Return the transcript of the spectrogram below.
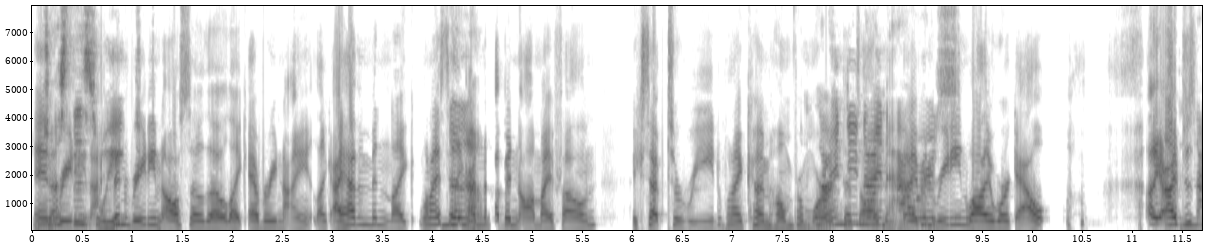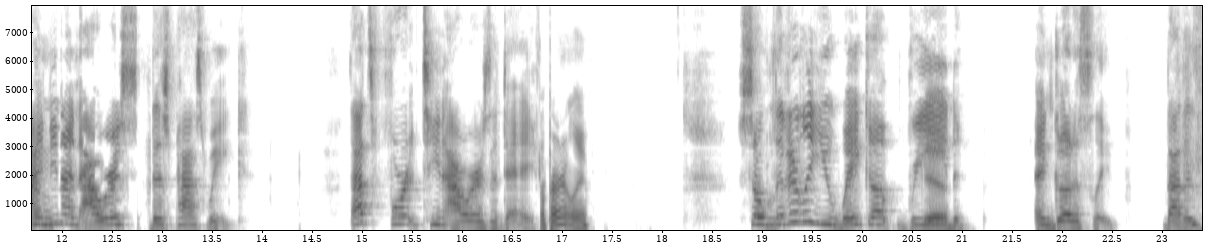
and just reading. I've week? been reading also though, like every night. Like I haven't been like when I say No, like no, I've not been on my phone except to read when I come home from work. That's all I've 99 been. I've been reading while I work out. like I've just been 99 hours this past week. That's 14 hours a day. apparently. So literally, you wake up, read, and go to sleep. That is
